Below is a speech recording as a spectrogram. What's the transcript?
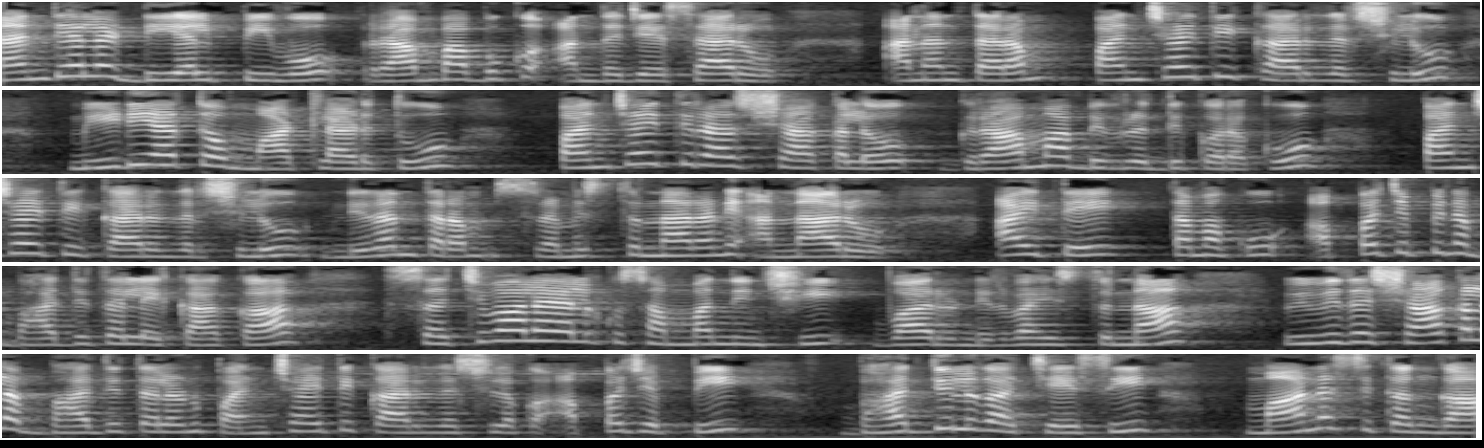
నంద్యాల డిఎల్పీఓ రాంబాబుకు అందజేశారు. అనంతరం పంచాయతీ కార్యదర్శులు మీడియాతో మాట్లాడుతూ పంచాయతీరాజ్ శాఖలో గ్రామాభివృద్ధి కొరకు పంచాయతీ కార్యదర్శులు నిరంతరం శ్రమిస్తున్నారని అన్నారు. అయితే తమకు అప్పచెప్పిన బాధ్యతలే కాక సచివాలయాలకు సంబంధించి వారు నిర్వహిస్తున్న వివిధ శాఖల బాధ్యతలను పంచాయతీ కార్యదర్శులకు అప్పచెప్పి బాధ్యులుగా చేసి మానసికంగా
